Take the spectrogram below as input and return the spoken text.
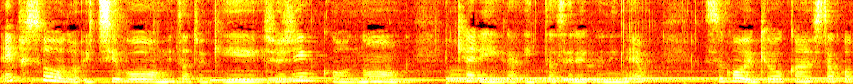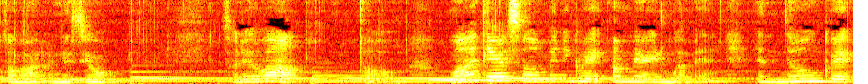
エピソード1を見た時主人公のキャリーが言ったセリフにねすごい共感したことがあるんですよ。それは、えっと、Why there are so many great unmarried women and no great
